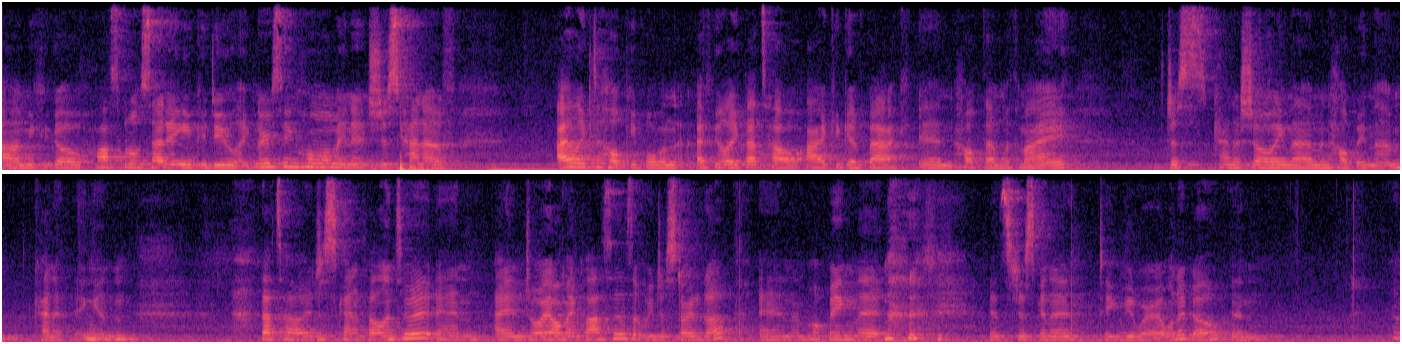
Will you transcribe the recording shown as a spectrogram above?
Um, you could go hospital setting, you could do like nursing home, and it's just kind of. I like to help people, and I feel like that's how I could give back and help them with my just kind of showing them and helping them kind of thing. And that's how I just kind of fell into it. And I enjoy all my classes that we just started up. And I'm hoping that it's just going to take me to where I want to go. And yeah.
